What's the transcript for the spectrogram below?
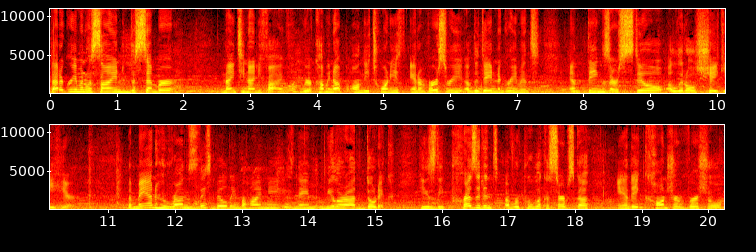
That agreement was signed in December 1995. We're coming up on the 20th anniversary of the Dayton Agreement, and things are still a little shaky here. The man who runs this building behind me is named Milorad Dodik. He's the president of Republika Srpska and a controversial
